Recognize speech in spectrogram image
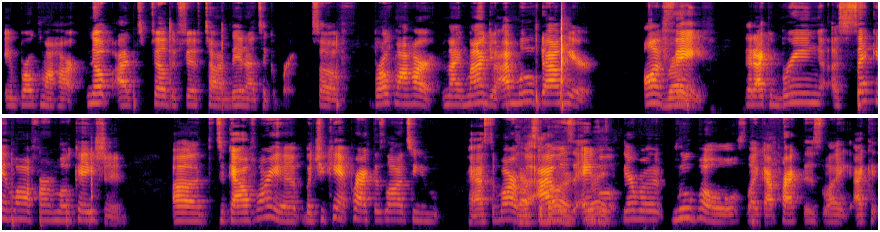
it broke my heart. Nope I failed the fifth time then I took a break. So broke my heart. Like mind you I moved out here on right. faith that I can bring a second law firm location uh, to California, but you can't practice law until you pass the bar. Pass but the bar, I was able. Right. There were loopholes. Like I practiced. Like I could.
